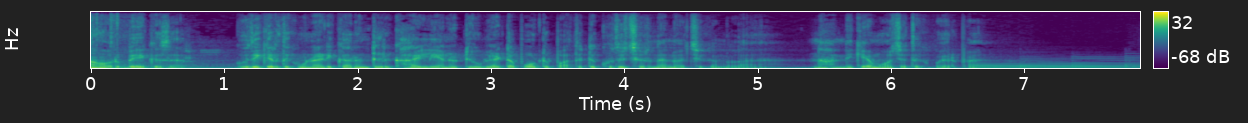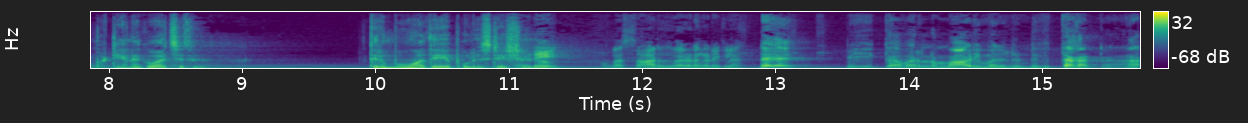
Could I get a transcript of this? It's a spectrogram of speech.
நான் ஒரு பேக்கு சார். குதிக்கிறதுக்கு முன்னாடி கரண்ட் இருக்கா இல்லையான்னு டியூப்லைட்டை போட்டு பார்த்துட்டு குதிச்சிருந்தேன்னு வச்சுக்கோங்களேன் நான் அன்றைக்கே மோச்சத்துக்கு போயிருப்பேன் பட் எனக்கு வாச்சது திரும்பவும் அதே போலீஸ் ஸ்டேஷன் டேய் உங்களா சாருக்கு வேற இடம் கிடைக்கல டேய் பீக் கவர்ல மாடி மேல நின்று வித்த காட்டுறேன்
